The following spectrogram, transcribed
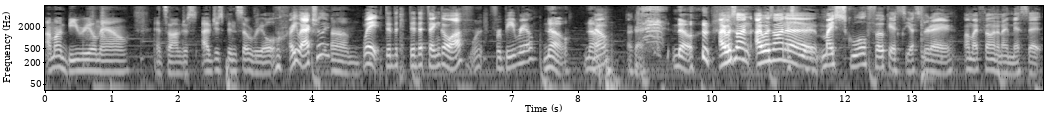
I'm on BeReal now, and so I'm just. I've just been so real. Are you actually? Um. Wait, did the did the thing go off What? for BeReal? No. No. No. Okay. No. I was on I was on uh, my school focus yesterday on my phone and I missed it.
